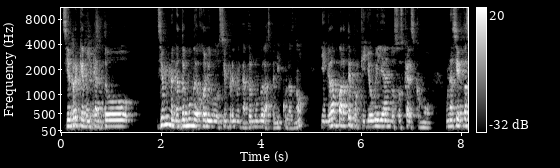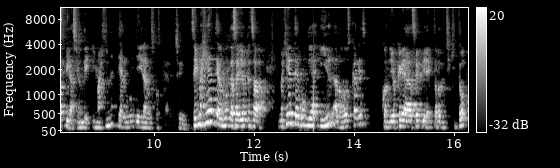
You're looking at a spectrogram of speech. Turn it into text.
siempre que me encantó, siempre me encantó el mundo de Hollywood, siempre me encantó el mundo de las películas, ¿no? Y en gran parte porque yo veía en los Óscares como una cierta aspiración de, imagínate algún día ir a los Óscares. Sí. O sea, imagínate algún día, o sea, yo pensaba, imagínate algún día ir a los Óscares cuando yo quería ser director de chiquito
